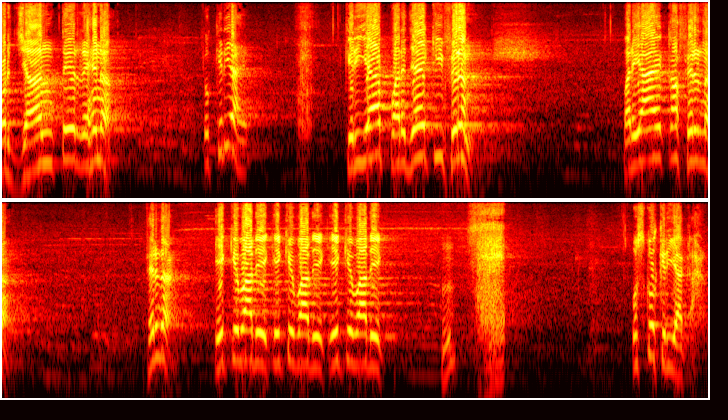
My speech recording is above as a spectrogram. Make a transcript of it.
और जानते रहना। तो क्रिया है। क्रिया परजय की फिरन। पर्याय का फिरना। फिरना। एक के बाद एक एक के बाद एक एक के बाद एक। हुँ? हम्म? उसको क्रिया का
